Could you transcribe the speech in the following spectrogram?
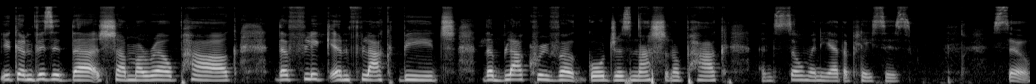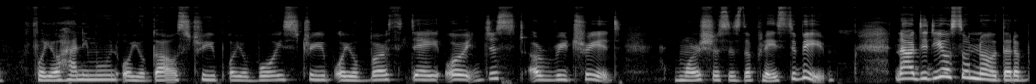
You can visit the Chamarel Park, the Flic en Flac Beach, the Black River Gorges National Park, and so many other places. So for your honeymoon or your girl's trip or your boy's trip or your birthday or just a retreat, Mauritius is the place to be. Now, did you also know that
